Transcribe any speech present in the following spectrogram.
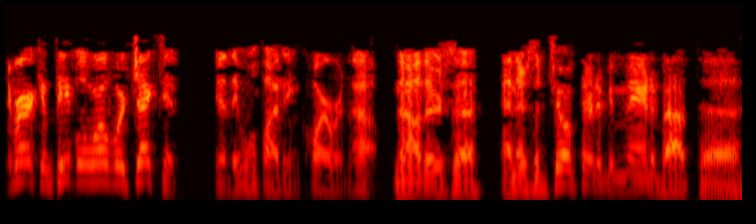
The American people will reject it. Yeah, they won't buy the Enquirer now. No, there's a and there's a joke there to be made about uh,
